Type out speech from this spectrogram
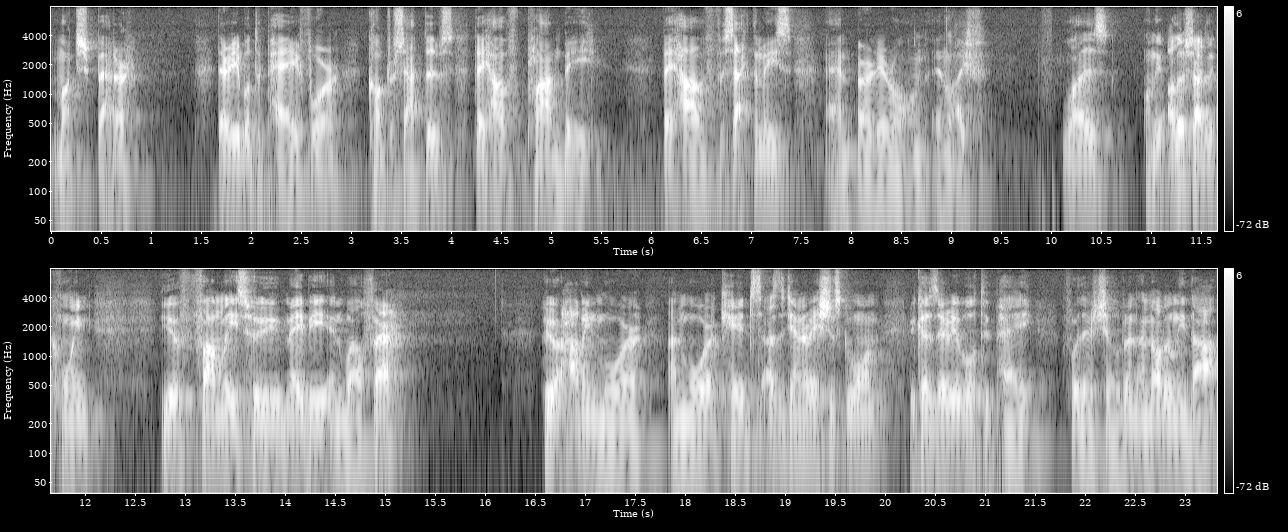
much better. They're able to pay for contraceptives, they have Plan B, they have vasectomies um, earlier on in life. Whereas on the other side of the coin, you have families who may be in welfare, who are having more and more kids as the generations go on because they're able to pay for their children. And not only that,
